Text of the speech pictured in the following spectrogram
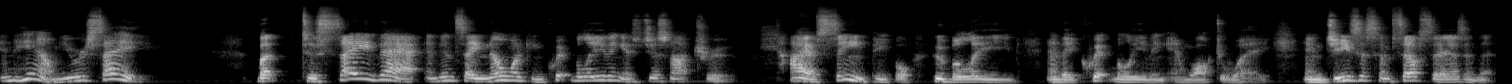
in Him, you are saved. But to say that and then say no one can quit believing is just not true. I have seen people who believed and they quit believing and walked away. And Jesus himself says in the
